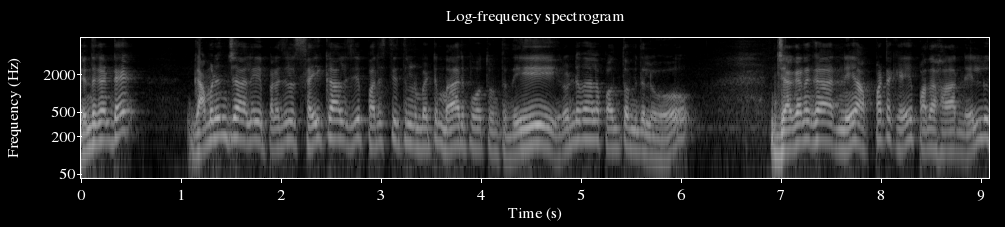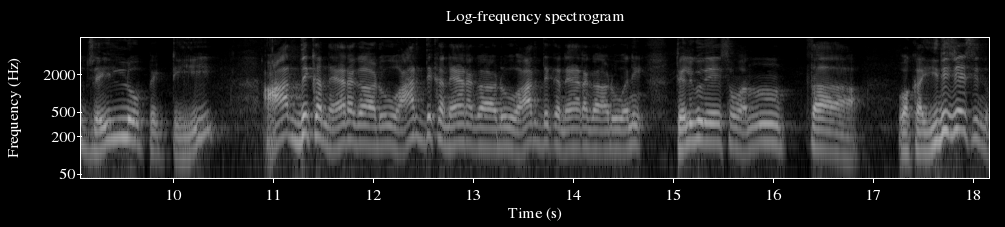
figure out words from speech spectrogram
ఎందుకంటే గమనించాలి ప్రజల సైకాలజీ పరిస్థితులను బట్టి మారిపోతుంటుంది. రెండు వేల పంతొమ్మిదిలో జగన్ గారిని అప్పటికే పదహారు నెలలు జైల్లో పెట్టి ఆర్థిక నేరగాడు ఆర్థిక నేరగాడు ఆర్థిక నేరగాడు అని తెలుగుదేశం అంత ఒక ఇది చేసింది.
